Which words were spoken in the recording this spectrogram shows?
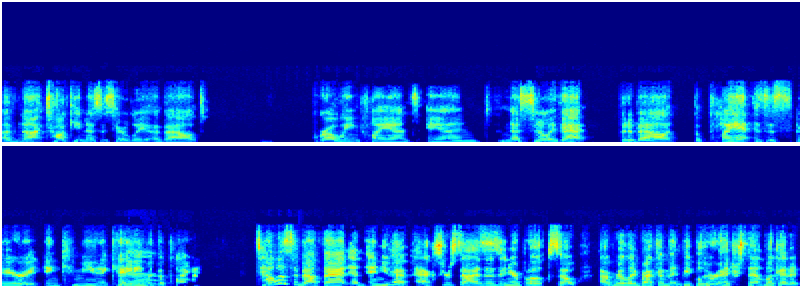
of not talking necessarily about growing plants and necessarily that, but about the plant as a spirit and communicating yeah. with the plant tell us about that and, and you have exercises in your book so i really recommend people who are interested in look at it.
